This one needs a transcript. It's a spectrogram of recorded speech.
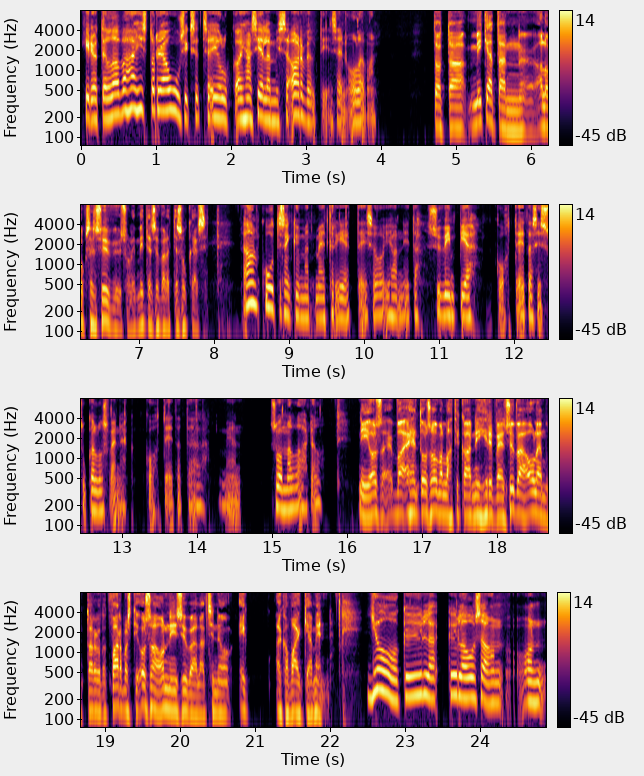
kirjoitellaan vähän historiaa uusiksi, että se ei ollutkaan ihan siellä, missä arveltiin sen olevan. Tota, mikä tämän aluksen syvyys oli? Miten syvälle te sukelsitte? Tämä on 60 metriä, ettei se ole ihan niitä syvimpiä kohteita, siis sukellusvenekohteita täällä meidän Suomenlahdella. Niin, osa, eihän tuo Suomenlahtikaan niin hirveän syvä ole, mutta tarkoitat varmasti osa on niin syvällä, että sinne on, ei aika vaikea mennä. Joo, kyllä, kyllä osa on, on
